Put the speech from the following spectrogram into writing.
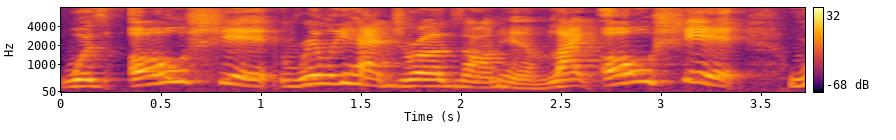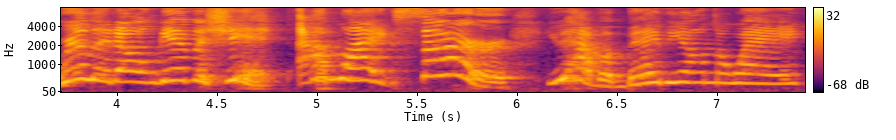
was oh shit really had drugs on him. Like oh shit really don't give a shit. I'm like, sir, you have a baby on the way.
